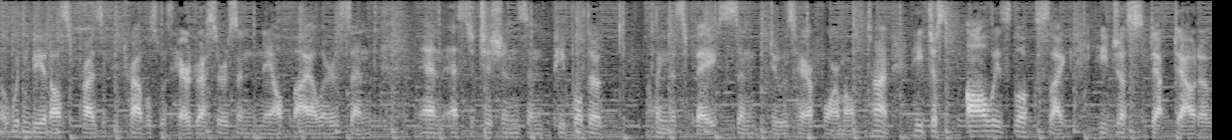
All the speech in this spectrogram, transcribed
I wouldn't be at all surprised if he travels with hairdressers and nail filers and, and estheticians and people to clean his face and do his hair for him all the time. He just always looks like he just stepped out of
